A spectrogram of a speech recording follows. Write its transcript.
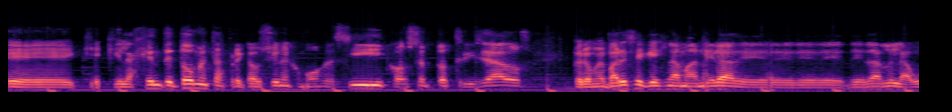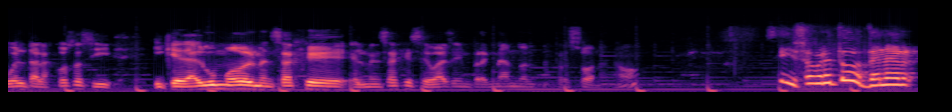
Eh, que, la gente tome estas precauciones, como vos decís, conceptos trillados, pero me parece que es la manera de, darle la vuelta a las cosas y, que de algún modo el mensaje, el mensaje se vaya impregnando en las personas, ¿no? Sí, sobre todo tener,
